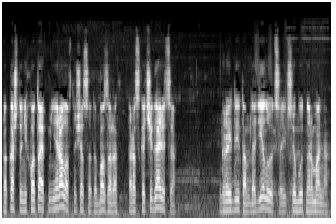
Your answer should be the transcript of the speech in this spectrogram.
Пока что не хватает минералов, но сейчас эта база ра- раскочегарится. Грейды там доделаются и все будет нормально.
